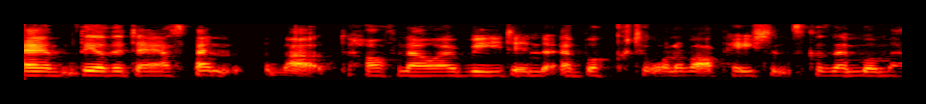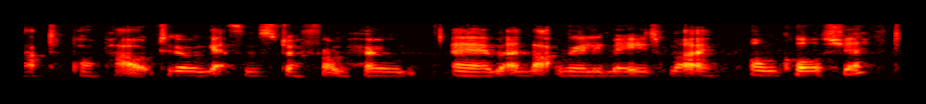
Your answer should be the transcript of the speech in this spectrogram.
Um, the other day, I spent about half an hour reading a book to one of our patients because their mum had to pop out to go and get some stuff from home, um, and that really made my on call shift.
